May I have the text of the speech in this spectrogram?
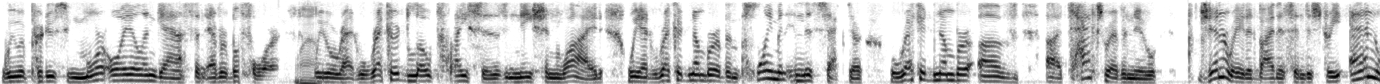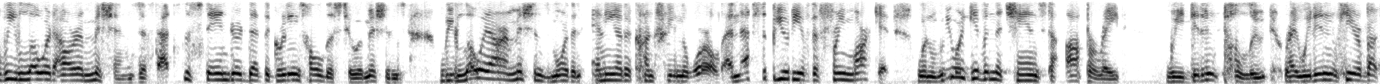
We were producing more oil and gas than ever before. Wow. We were at record low prices nationwide. We had record number of employment in this sector, record number of uh, tax revenue generated by this industry, and we lowered our emissions. If that's the standard that the Greens hold us to, emissions, we lowered our emissions more than any other country in the world. And that's the beauty of the free market. When we were given the chance to operate, We didn't pollute, right? We didn't hear about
